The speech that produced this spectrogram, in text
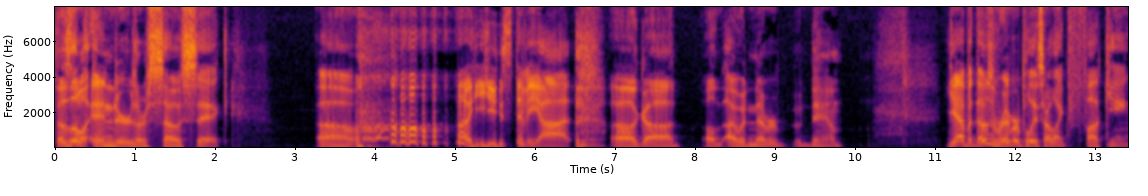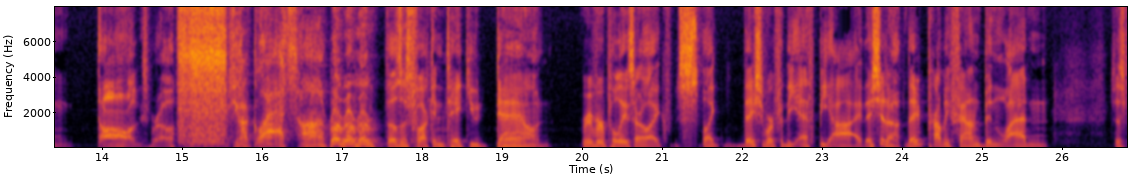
Those little enders are so sick. Uh, oh, I used to be hot. Oh god, I'll, I would never. Damn. Yeah, but those river police are like fucking dogs, bro. You got glass, huh? Those just fucking take you down. River police are like, like they should work for the FBI. They should have. They probably found Bin Laden. Just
